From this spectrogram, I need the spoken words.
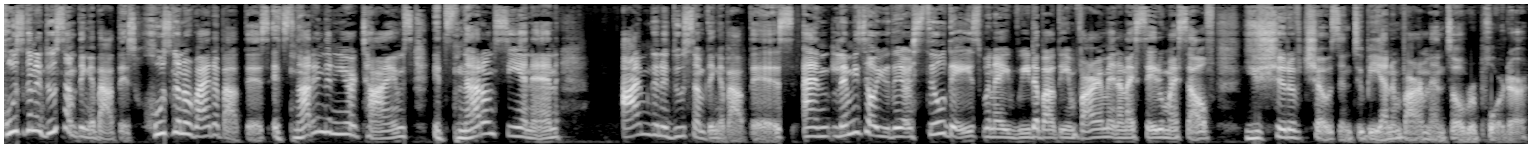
who's going to do something about this? Who's going to write about this? It's not in the New York Times. It's not on CNN. I'm going to do something about this. And let me tell you, there are still days when I read about the environment and I say to myself, you should have chosen to be an environmental reporter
